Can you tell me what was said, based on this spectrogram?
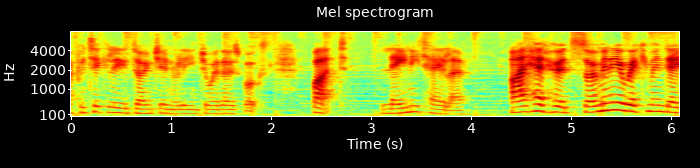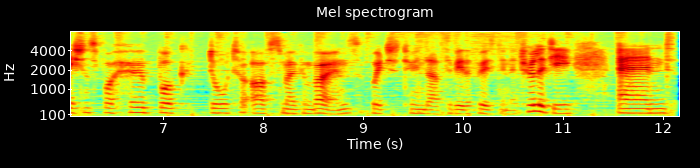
I particularly don't generally enjoy those books. But Laini Taylor, I had heard so many recommendations for her book Daughter of Smoke and Bones, which turned out to be the first in a trilogy, and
